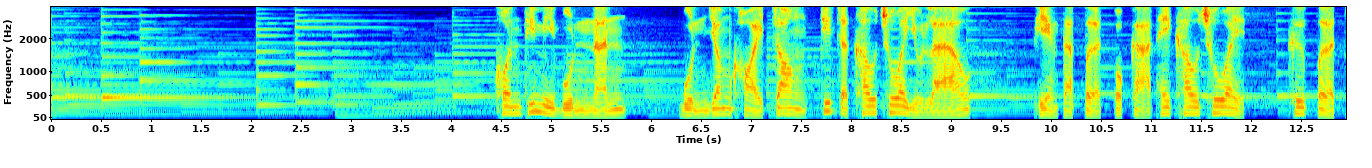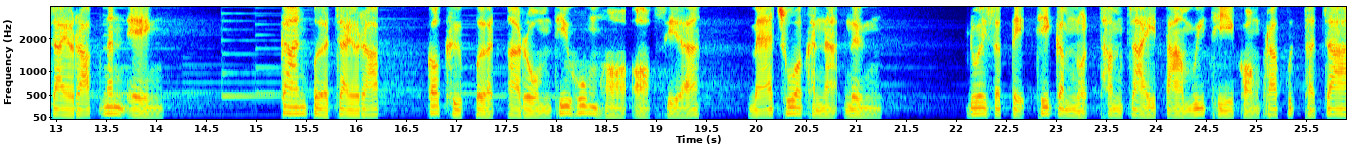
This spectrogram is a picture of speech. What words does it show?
39 คนที่มีบุญนั้น บุญย่อมคอยจ้องที่จะเข้าช่วยอยู่แล้ว เพียงแต่เปิดโอกาสให้เข้าช่วย คือเปิดใจรับนั่นเอง การเปิดใจรับก็คือเปิดอารมณ์ที่หุ้มห่อออกเสีย แม้ชั่วขณะหนึ่ง ด้วยสติที่กำหนดทำใจตามวิธีของพระพุทธเจ้า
